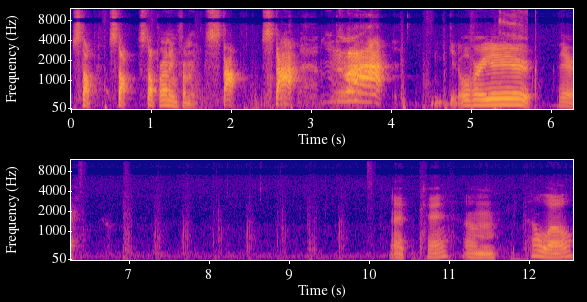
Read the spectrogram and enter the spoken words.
Stop. Stop. Stop running from me. Stop. Stop. Ah! Get over here. There. Okay, um, hello.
